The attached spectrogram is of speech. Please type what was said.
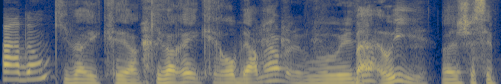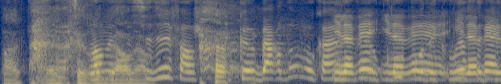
Pardon qui va, écrire, qui va réécrire Robert Merle, vous voulez dire Bah oui. Ouais, Je sais pas, qui va écrire Non, mais ceci dit, enfin, je trouve que Bardot vaut quand même il avait, le coup il pour avait, découvrir il avait cette acheté les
